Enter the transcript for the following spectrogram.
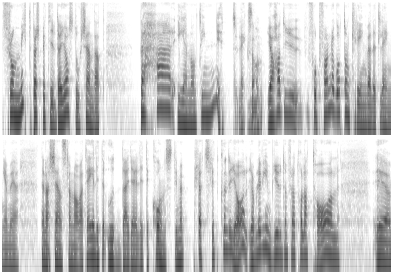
från mitt perspektiv, där jag stod kände att det här är någonting nytt liksom. Mm. Jag hade ju fortfarande gått omkring väldigt länge med den här känslan av att jag är lite udda, jag är lite konstig, men plötsligt kunde jag, jag blev inbjuden för att hålla tal, eh,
